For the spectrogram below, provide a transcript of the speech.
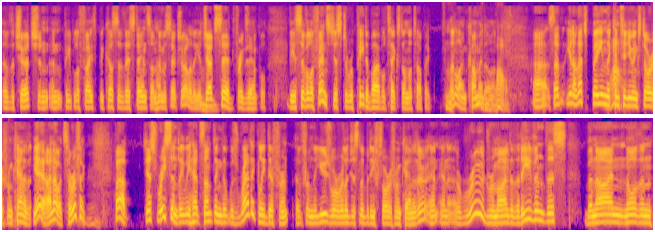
of the church and, and, people of faith because of their stance on homosexuality. A mm-hmm. judge said, for example, be a civil offense just to repeat a Bible text on the topic, mm-hmm. let alone comment on it. Wow. Uh, so, you know, that's been the wow. continuing story from Canada. Yeah, I know, it's horrific. Yeah. But just recently we had something that was radically different uh, from the usual religious liberty story from Canada and, and a rude reminder that even this benign northern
